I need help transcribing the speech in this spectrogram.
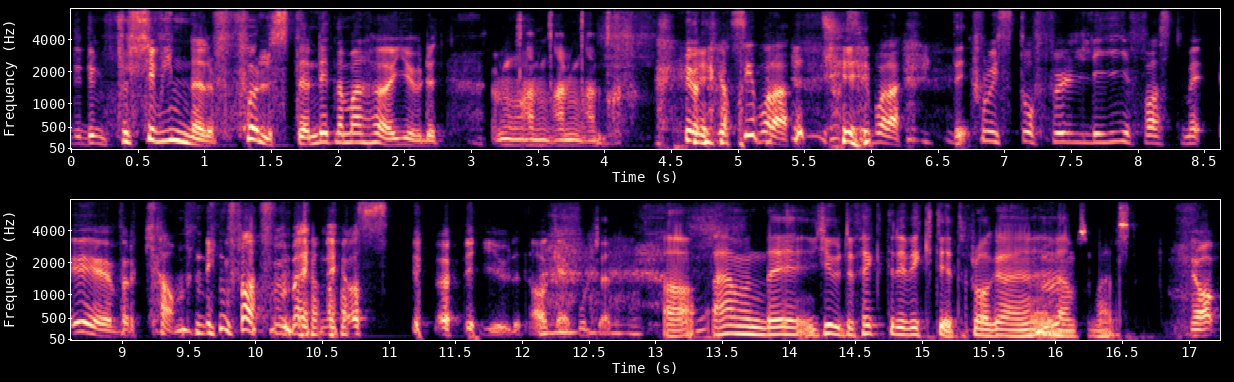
Det- försvinner fullständigt när man hör ljudet. Jag ser bara, jag ser bara Christopher Lee fast med överkamning framför mig när jag hör det ljudet. Okej, fortsätt. Ja, men det, ljudeffekter är viktigt. Fråga Mm. vem som helst. Ja,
